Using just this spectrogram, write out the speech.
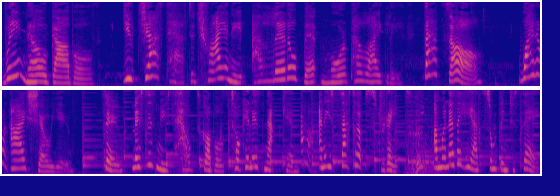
We know, Gobbles. You just have to try and eat a little bit more politely. That's all. Why don't I show you? So, Mrs. Moose helped Gobbles tuck in his napkin, ah. and he sat up straight. And whenever he had something to say,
